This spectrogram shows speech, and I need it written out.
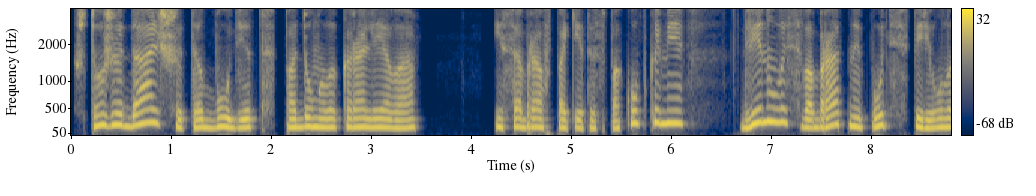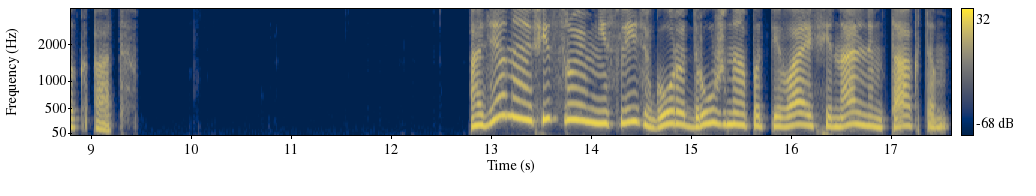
«Что же дальше-то будет?» — подумала королева. И, собрав пакеты с покупками, — двинулась в обратный путь в переулок Ад. А Диана Фицруем неслись в город, дружно подпевая финальным тактом,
